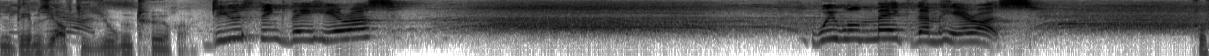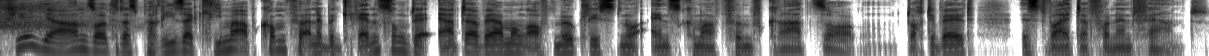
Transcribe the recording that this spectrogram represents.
indem sie auf die Jugend hören. Do you think they hear us? We will make them hear us. Vor vier Jahren sollte das Pariser Klimaabkommen für eine Begrenzung der Erderwärmung auf möglichst nur 1,5 Grad sorgen. Doch die Welt ist weit davon entfernt.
